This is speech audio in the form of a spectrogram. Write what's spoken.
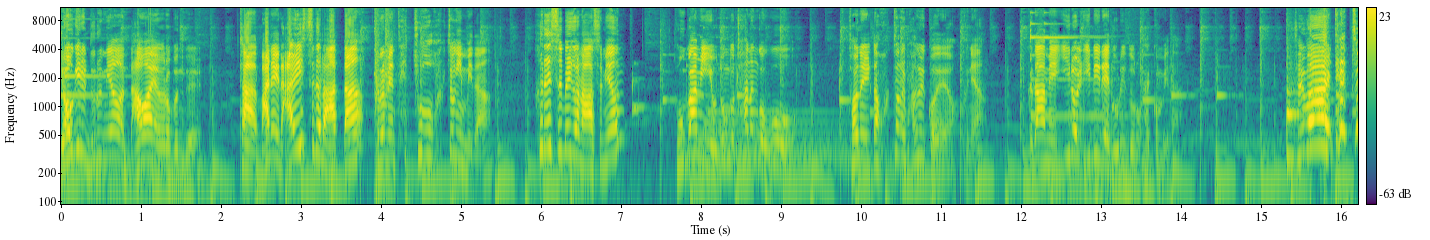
여기를 누르면 나와요 여러분들 자 만약에 나이스가 나왔다? 그러면 태초 확정입니다. 흐레스벨가 나왔으면 도감이 요 정도 차는 거고 저는 일단 확정을 박을 거예요 그냥. 그 다음에 1월 1일에 노리도록 할 겁니다. 제발 태초!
